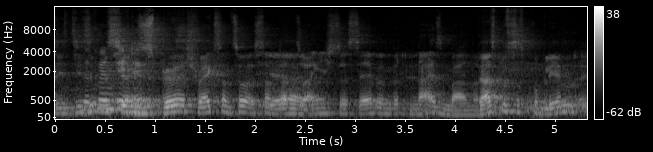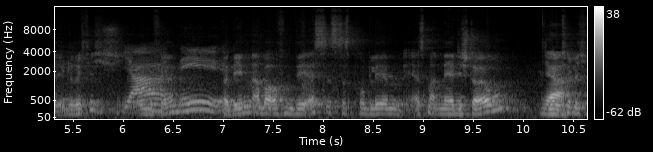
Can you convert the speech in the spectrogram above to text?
die, die, die sind ein bisschen. Die Spirit Tracks und so ist doch Ja. dann so eigentlich dasselbe mit einer Eisenbahn, Da oder? ist bloß das Problem, äh, richtig? Ja, ungefähr. nee. Bei denen aber auf dem DS ist das Problem erstmal, näher die Steuerung. Die Ja, natürlich,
